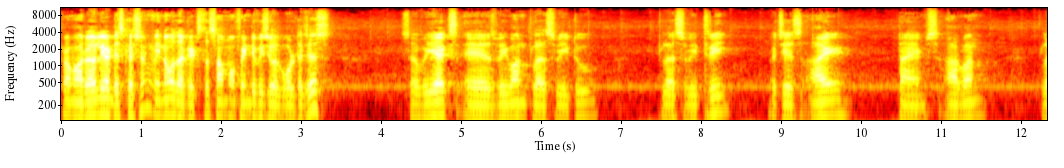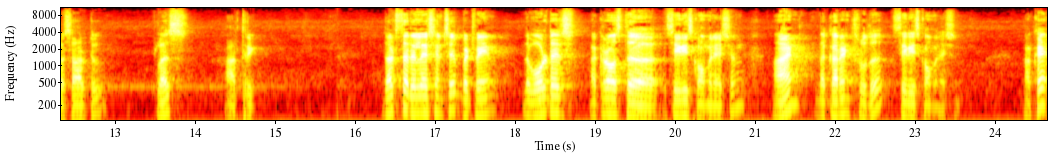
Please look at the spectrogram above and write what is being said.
from our earlier discussion we know that it is the sum of individual voltages. So, Vx is V1 plus V2 plus V3 which is I times R1 plus R2 plus R3. That is the relationship between the voltage across the series combination and the current through the series combination. Okay.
